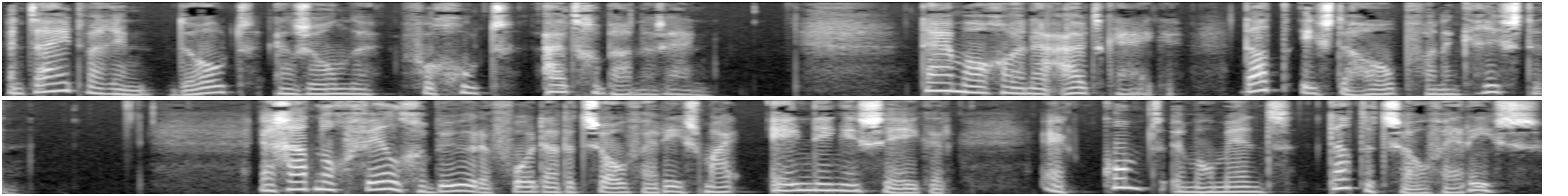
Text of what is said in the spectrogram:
Een tijd waarin dood en zonde voorgoed uitgebannen zijn. Daar mogen we naar uitkijken. Dat is de hoop van een christen. Er gaat nog veel gebeuren voordat het zover is, maar één ding is zeker: er komt een moment dat het zover is.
